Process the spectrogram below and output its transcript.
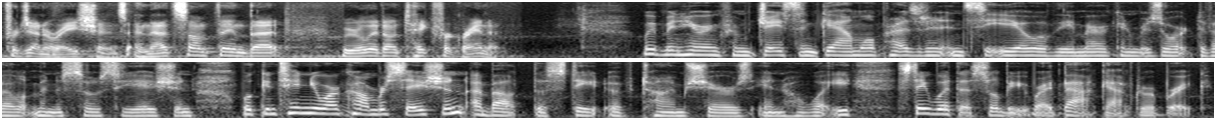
for generations. And that's something that we really don't take for granted. We've been hearing from Jason Gamble, President and CEO of the American Resort Development Association. We'll continue our conversation about the state of timeshares in Hawaii. Stay with us. We'll be right back after a break.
